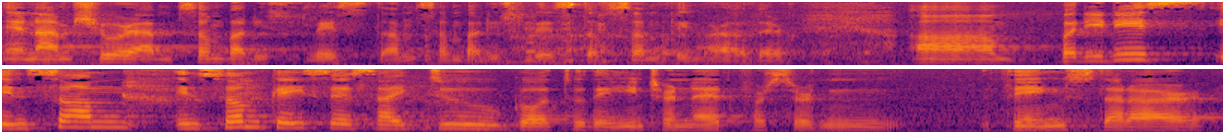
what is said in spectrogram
and I'm sure I'm somebody's list, I'm somebody's list of something or other. Um, but it is in some in some cases I do go to the internet for certain things that are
